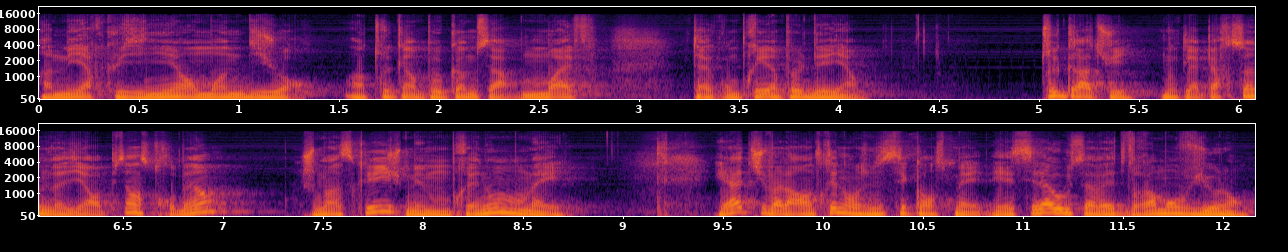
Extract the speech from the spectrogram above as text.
un meilleur cuisinier en moins de 10 jours. Un truc un peu comme ça. Bref, tu as compris un peu le délire. Truc gratuit. Donc la personne va dire Oh putain, c'est trop bien. Je m'inscris, je mets mon prénom, mon mail. Et là, tu vas la rentrer dans une séquence mail. Et c'est là où ça va être vraiment violent.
